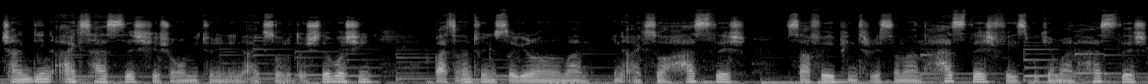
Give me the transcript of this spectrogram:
چندین عکس هستش که شما می‌تونین این عکس ها رو داشته باشین. قطعا تو اینستاگرام من این عکس ها هستش صفحه پینترست من هستش فیسبوک من هستش.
